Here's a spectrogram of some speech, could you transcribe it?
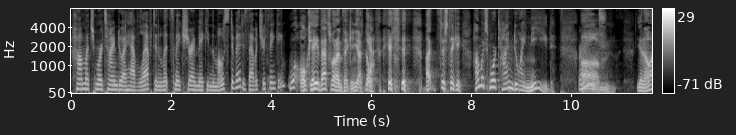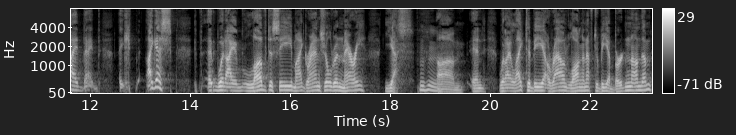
How much more time do I have left? And let's make sure I'm making the most of it. Is that what you're thinking? well, okay, that's what I'm thinking. Yes, no, Yeah. it's, I'm just thinking, how much more time do I need? Right. Um, you know, I, I, I guess, would I love to see my grandchildren marry? Yes. Um, and would I like to be around long enough to be a burden on them?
